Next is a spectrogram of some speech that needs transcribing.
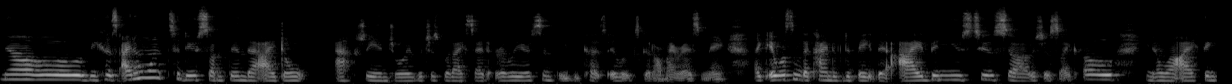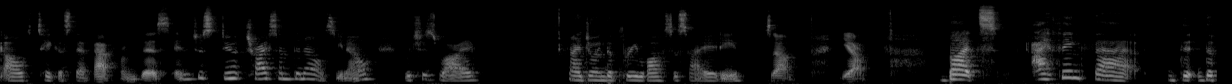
no, because I don't want to do something that I don't actually enjoy, which is what I said earlier, simply because it looks good on my resume. Like it wasn't the kind of debate that I'd been used to, so I was just like, oh, you know what, I think I'll take a step back from this and just do try something else, you know? Which is why I joined the pre-law society. So, yeah. But I think that the, the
